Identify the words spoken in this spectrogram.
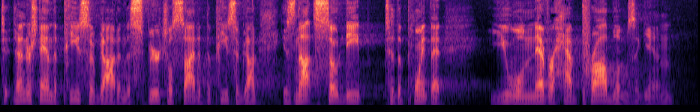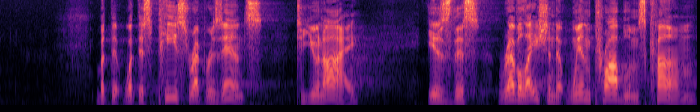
to, to understand the peace of God and the spiritual side of the peace of God is not so deep to the point that you will never have problems again. But that what this peace represents to you and I is this revelation that when problems come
